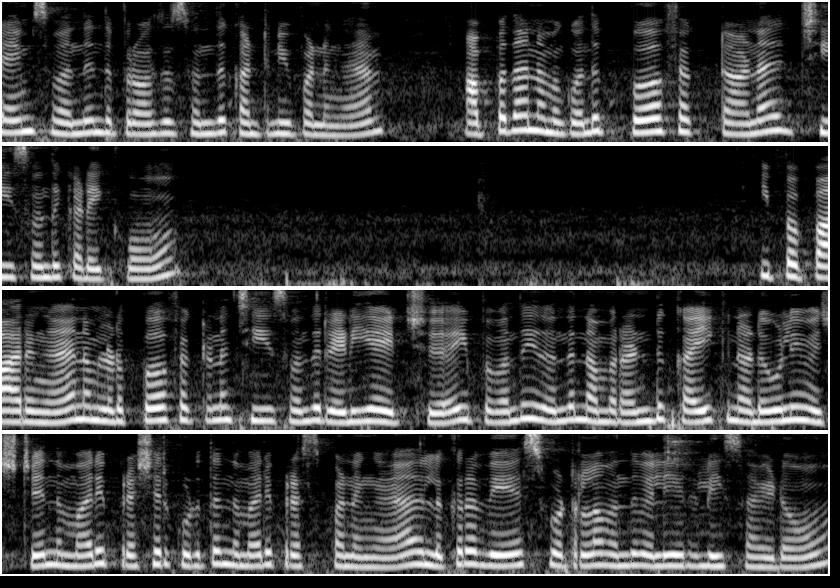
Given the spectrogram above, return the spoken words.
டைம்ஸ் வந்து இந்த ப்ராசஸ் வந்து கண்டினியூ பண்ணுங்கள் அப்போ தான் நமக்கு வந்து பர்ஃபெக்டான சீஸ் வந்து கிடைக்கும். இப்போ பாருங்கள் நம்மளோட பர்ஃபெக்டான சீஸ் வந்து ரெடி ஆயிடுச்சு. இப்போ வந்து இது வந்து நம்ம ரெண்டு கைக்கு நடுவுலையும் வச்சுட்டு இந்த மாதிரி ப்ரெஷர் கொடுத்து இந்த மாதிரி ப்ரெஸ் பண்ணுங்கள் அதில் இருக்கிற வேஸ்ட் வாட்டர்லாம் வந்து வெளியே ரிலீஸ் ஆகிடும்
